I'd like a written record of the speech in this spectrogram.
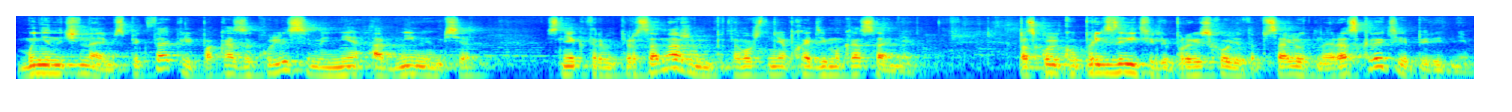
Мы не начинаем спектакль, пока за кулисами не обнимемся с некоторыми персонажами, потому что необходимо касание. Поскольку при зрителе происходит абсолютное раскрытие перед ним,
